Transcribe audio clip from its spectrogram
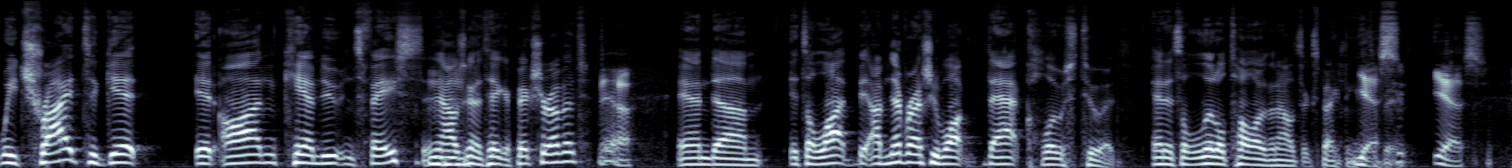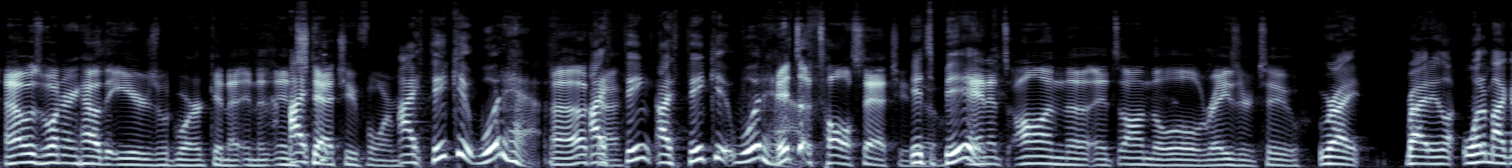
we tried to get it on Cam Newton's face, and I was going to take a picture of it Yeah. and um, it's a lot. bi- I've never actually walked that close to it, and it's a little taller than I was expecting. It Yes. to be. Yes. And I was wondering how the ears would work in a, in, a, in I thi- statue form. I think it would have. Oh, okay. I think I think it would have. it's a tall statue. It's though. big. and it's on the it's on the little razor too. right, right. And like, one of my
